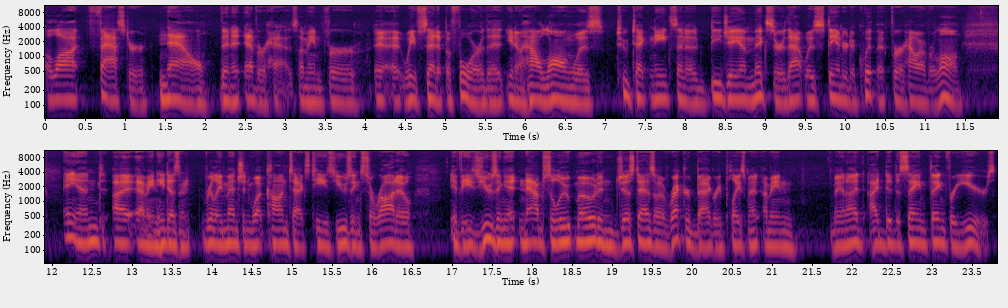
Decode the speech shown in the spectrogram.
a lot faster now than it ever has. I mean, for uh, we've said it before that you know how long was two Technics and a DJM mixer that was standard equipment for however long. And I, I mean, he doesn't really mention what context he's using Serato. If he's using it in absolute mode and just as a record bag replacement, I mean, man, I I did the same thing for years,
